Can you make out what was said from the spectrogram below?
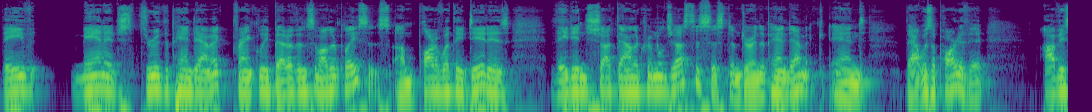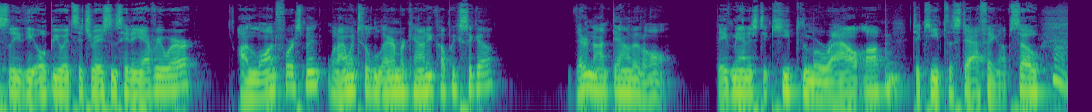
They've managed through the pandemic, frankly, better than some other places. Um, part of what they did is they didn't shut down the criminal justice system during the pandemic, and that was a part of it. Obviously, the opioid situation is hitting everywhere on law enforcement, when I went to Larimer County a couple weeks ago, they're not down at all. They've managed to keep the morale up, to keep the staffing up. So hmm.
